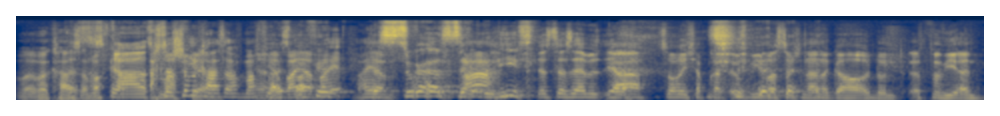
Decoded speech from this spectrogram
War, KS Das Mafia? KS Ach, das stimmt, Mafia. KS Mafia Ja, war, ja, Mafia, war, ja- war ja. das ist sogar dasselbe Ah, Lied. Das ist dasselbe. Ja, sorry, ich habe gerade irgendwie was durcheinander gehauen und irgendwie an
